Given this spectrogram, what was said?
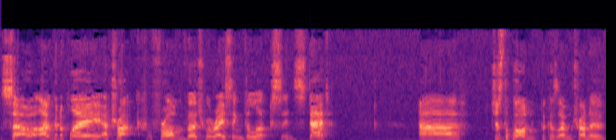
so I'm going to play a track from Virtua Racing Deluxe instead. Uh, just the one, because I'm trying to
